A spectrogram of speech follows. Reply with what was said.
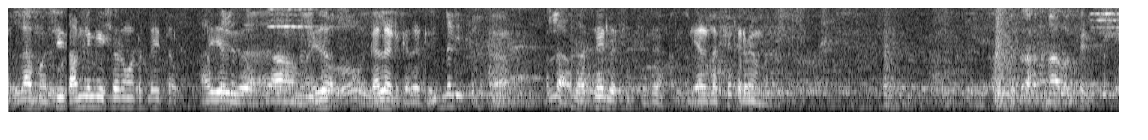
ಎಲ್ಲ ಮಸೀದಿ ರಾಮಲಿಂಗೇಶ್ವರ ಮಠದ ಐತವ ಇದು ಗಲಾಟೆ ಗಲಾಟೆ. ಅಲ್ಲ ಹದಿನೈದು ಲಕ್ಷ ಸರಿ ಎರಡು ಲಕ್ಷ ಕಡಿಮೆ ಮಾಡಿ ಹದಿನಾರು ಅಂತ ಹೇಳಿ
